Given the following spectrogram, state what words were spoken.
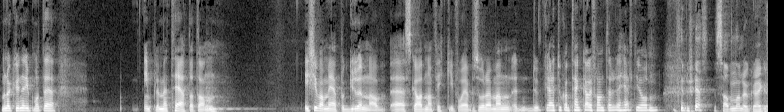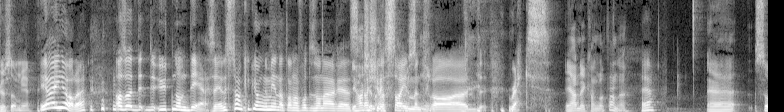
men da kunne de på en måte implementert at han ikke var med pga. Eh, skaden han fikk i forrige episode, men eh, du, greit, du kan tenke deg fram til det, det er helt i orden. Du er, savner du Gregor så mye? Ja, jeg gjør det. Altså, Utenom det så er det tankegangen min at han har fått en sånn her eh, special assignment fra d Rex. Ja, det kan godt hende. Ja. Eh, så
